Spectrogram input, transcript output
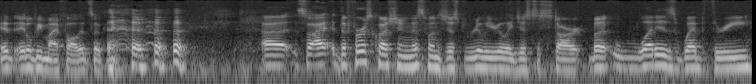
It, it'll be my fault. It's okay. uh, so I, the first question, this one's just really, really just to start. But what is Web three,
